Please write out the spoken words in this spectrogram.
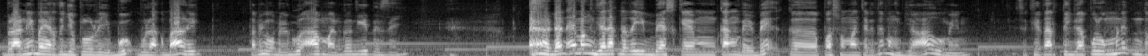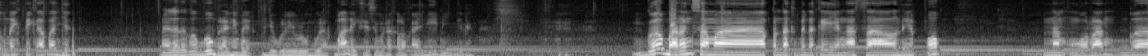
berani bayar tujuh puluh ribu bolak balik tapi mobil gue aman gue gitu sih dan emang jarak dari base camp Kang Bebe ke pos pemancar itu emang jauh men. Sekitar 30 menit untuk naik pick up aja. Nah kata gue gue berani bayar 70 ribu bolak balik sih sebenarnya kalau kayak gini gitu. Gue bareng sama pendaki-pendaki yang asal Depok enam orang. Gue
